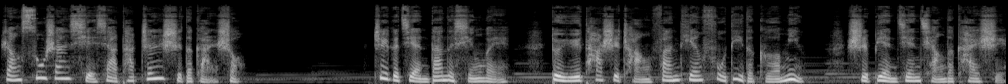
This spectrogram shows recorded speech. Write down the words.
让苏珊写下她真实的感受。这个简单的行为对于他是场翻天覆地的革命，是变坚强的开始。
